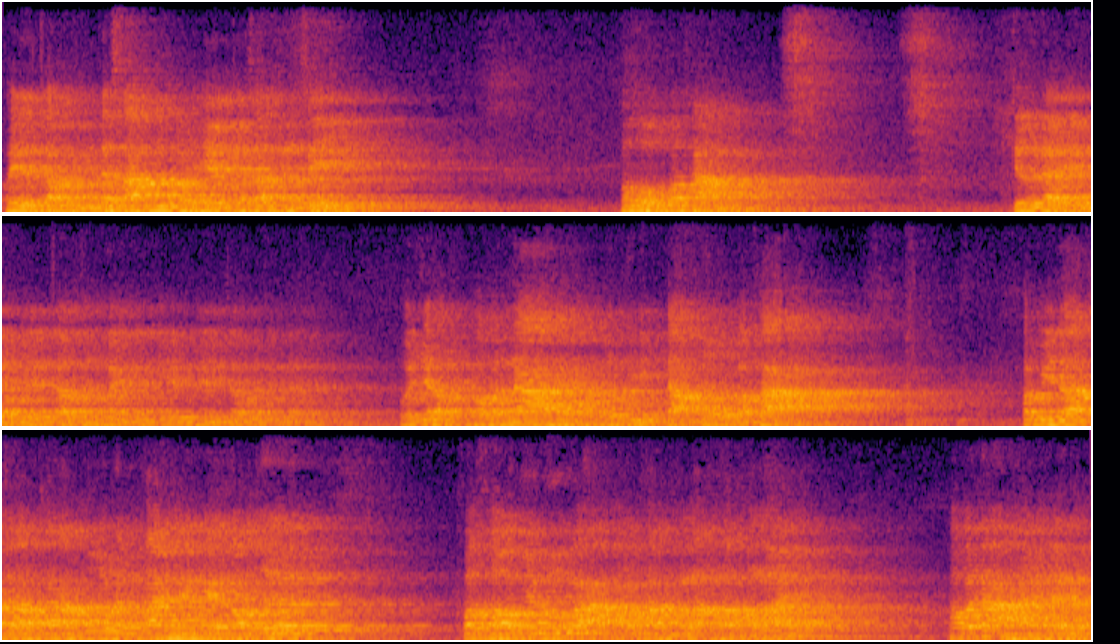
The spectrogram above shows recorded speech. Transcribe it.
พระเจ้ามีแต่สร้างมูเหตุก็สร้างทั้งสิ้นพระองค์ก็ถามชื่ออะไรบอกพระเจ้าทำไมถึงเห็นพระเจ้าว่าอะไรพระเจ้าภาวนาให้กับคนที่ดาบโปกระฆ่าพระบิดาเจ้าฆ่าโกทั้งใต้ให้แก่เขาเถิดเพราะเขาไม่รู้ว่าเขาทำกำลังทำอะไรภาวนาหายแล้วนะ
